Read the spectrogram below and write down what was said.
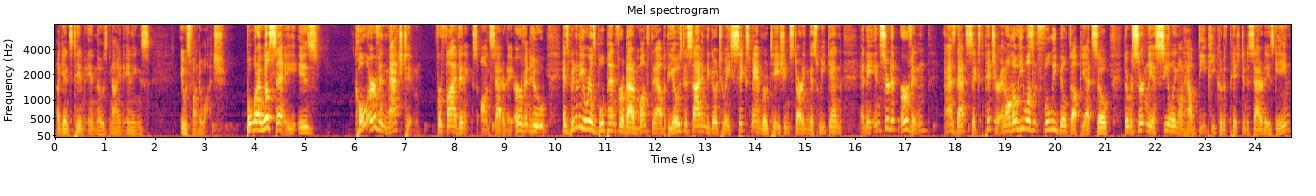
against him in those nine innings. It was fun to watch. But what I will say is Cole Irvin matched him for five innings on Saturday. Irvin, who has been in the Orioles bullpen for about a month now, but the O's deciding to go to a six man rotation starting this weekend, and they inserted Irvin as that sixth pitcher. And although he wasn't fully built up yet, so there was certainly a ceiling on how deep he could have pitched into Saturday's game,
